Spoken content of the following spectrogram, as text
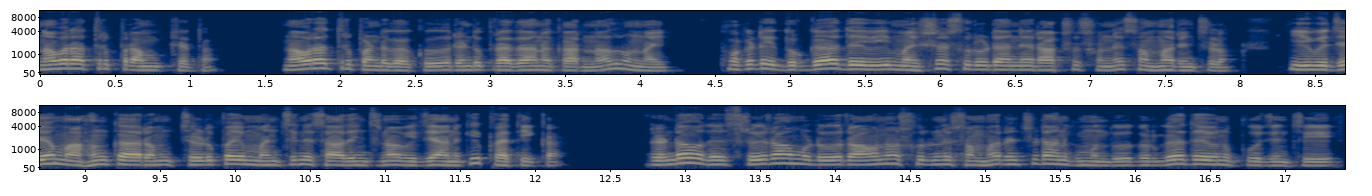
నవరాత్రి ప్రాముఖ్యత. నవరాత్రి పండుగకు రెండు ప్రధాన కారణాలు ఉన్నాయి. ఒకటి దుర్గాదేవి మహిషాసురుడు అనే రాక్షసుని సంహరించడం. ఈ విజయం అహంకారం చెడుపై మంచిని సాధించిన విజయానికి ప్రతీక. రెండవది శ్రీరాముడు రావణాసురుని సంహరించడానికి ముందు దుర్గాదేవిని పూజించి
